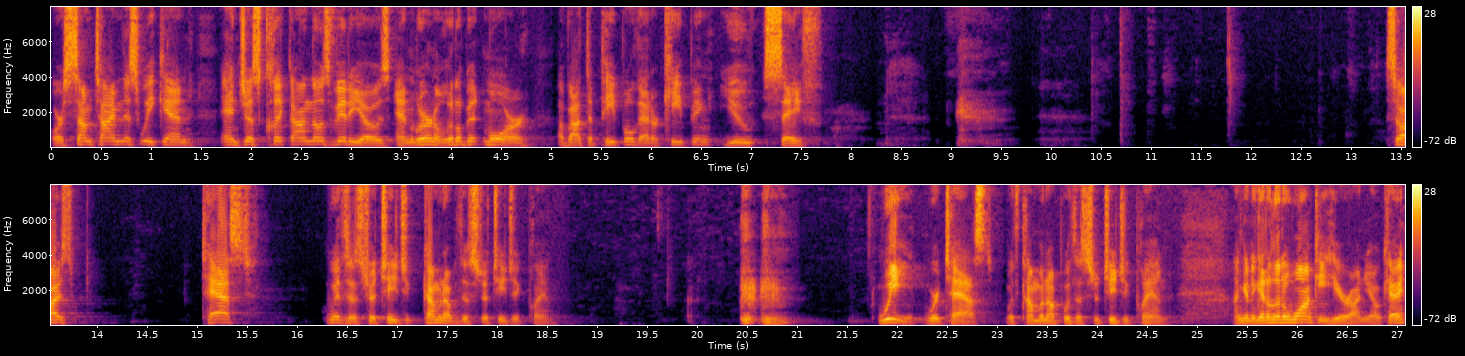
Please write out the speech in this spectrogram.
or sometime this weekend and just click on those videos and learn a little bit more about the people that are keeping you safe. So I was tasked with a strategic, coming up with a strategic plan. we were tasked with coming up with a strategic plan. I'm going to get a little wonky here on you, okay?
